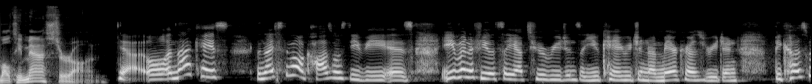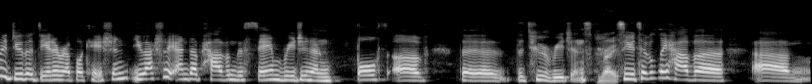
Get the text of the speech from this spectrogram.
multi-master on. Yeah, well, in that case, the nice thing about Cosmos DB is even if you let's say you have two regions, a UK region, and Americas region, because we do the data replication, you actually end up having the same region in both of the the two regions. Right. So you typically have a um,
